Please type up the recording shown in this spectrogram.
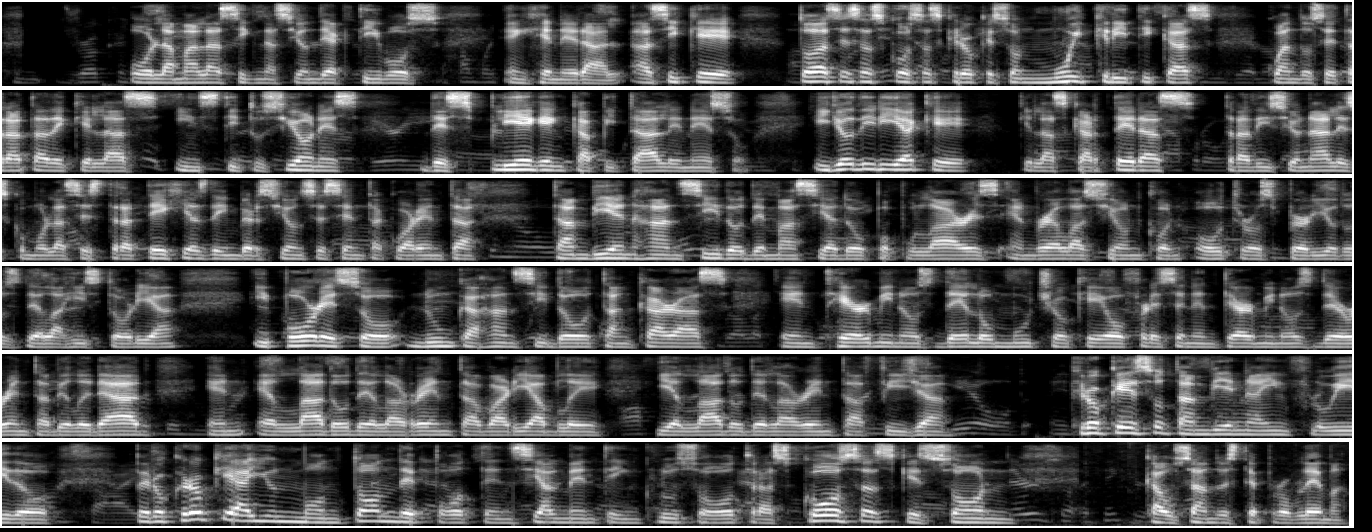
o la mala asignación de activos en general. Así que todas esas cosas creo que son muy críticas cuando se trata de que las instituciones desplieguen capital en eso. Y yo diría que, las carteras tradicionales como las estrategias de inversión 60-40 también han sido demasiado populares en relación con otros periodos de la historia y por eso nunca han sido tan caras en términos de lo mucho que ofrecen en términos de rentabilidad en el lado de la renta variable y el lado de la renta fija. Creo que eso también ha influido, pero creo que hay un montón de potencialmente incluso otras cosas que son causando este problema.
